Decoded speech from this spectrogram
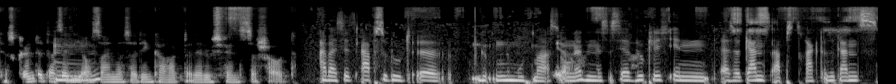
Das könnte tatsächlich Mhm. auch sein, dass er den Charakter, der durchs Fenster schaut. Aber es ist jetzt absolut äh, eine Mutmaßung, Ja. ne? Denn es ist ja wirklich in, also ganz abstrakt, also ganz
